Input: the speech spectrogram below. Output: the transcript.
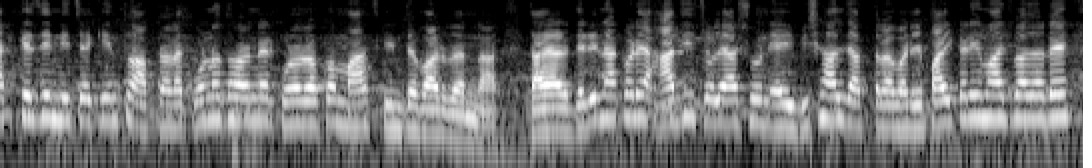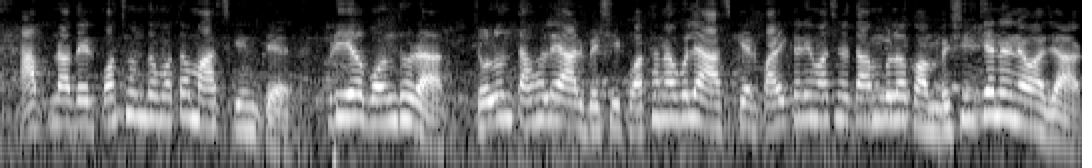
এক কেজির নিচে কিন্তু আপনারা কোনো ধরনের কোনো রকম মাছ কিনতে পারবেন না। তাই আর দেরি না করে আজই চলে আসুন এই বিশাল যাত্রাবাড়ি পাইকারি মাছ বাজারে আপনাদের পছন্দ মতো মাছ কিনতে। প্রিয় বন্ধুরা, চলুন তাহলে আর বেশি কথা না বলে আজকের পাইকারি মাছের দামগুলো কম বেশি জেনে নেওয়া যাক।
